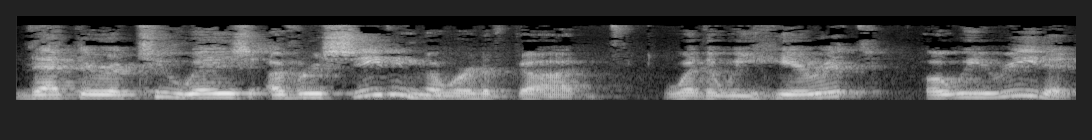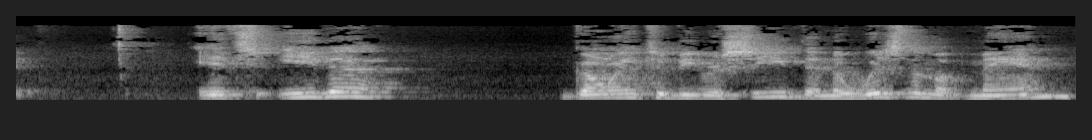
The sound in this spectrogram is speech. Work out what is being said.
that there are two ways of receiving the Word of God, whether we hear it or we read it. It's either going to be received in the wisdom of man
